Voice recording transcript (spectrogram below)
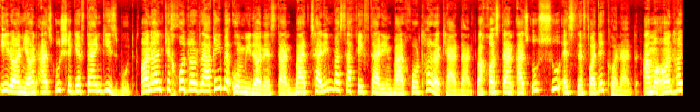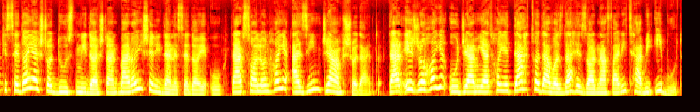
ایرانیان از او شگفتانگیز بود. آنان که خود را رقیب او می‌دانستند بدترین و سخیفترین برخوردها را کردند و خواستند از او سوء استفاده کنند. اما آنها که صدایش را دوست می داشتند برای شنیدن صدای او در سالن‌های عظیم جمع شدند. در اجراهای او جمعیت‌های ده تا دوازده هزار نفری طبیعی بود.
